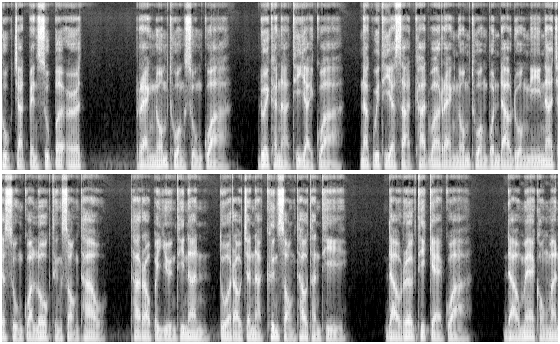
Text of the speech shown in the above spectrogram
ถูกจัดเป็น Super Earth แรงโน้มถ่วงสูงกว่า ด้วยขนาดที่ใหญ่กว่า นักวิทยาศาสตร์คาดว่าแรงโน้มถ่วงบนดาวดวงนี้น่าจะสูงกว่าโลกถึงสองเท่า ถ้าเราไปยืนที่นั่น ตัวเราจะหนักขึ้นสองเท่าทันที ดาวฤกษ์ที่แก่กว่า ดาวแม่ของมัน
